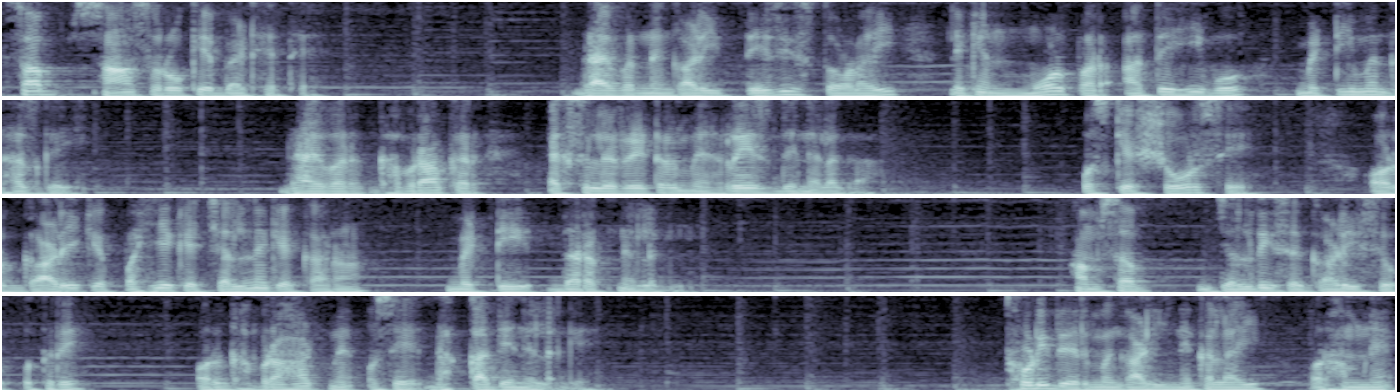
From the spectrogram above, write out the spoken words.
सब सांस रोके बैठे थे। ड्राइवर ने गाड़ी तेज़ी से दौड़ाई, लेकिन मोड़ पर आते ही वो मिट्टी में धस गई। ड्राइवर घबराकर एक्सेलरेटर में रेस देने लगा। उसके शोर से और गाड़ी के पहिए के चलने के कारण मिट्टी दरकने लगी। हम सब जल्दी से गाड़ी से उतरे और घबराहट में उसे धक्का देने लगे। थोड़ी देर में गाड़ी निकल आई और हमने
